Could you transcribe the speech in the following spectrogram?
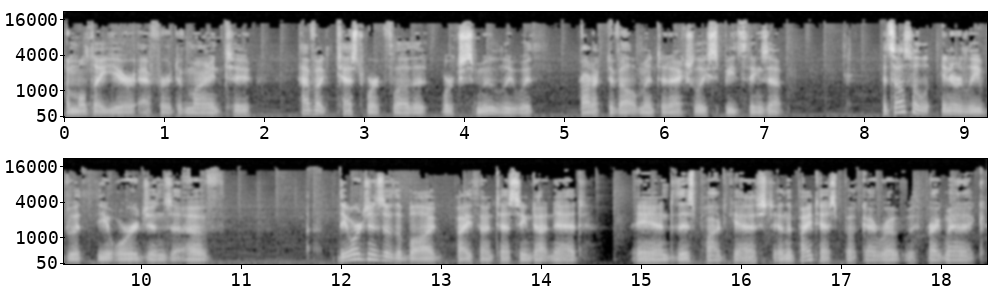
a multi year effort of mine to have a test workflow that works smoothly with product development and actually speeds things up. It's also interleaved with the origins of the origins of the blog pythontesting.net and this podcast and the PyTest book I wrote with Pragmatic.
